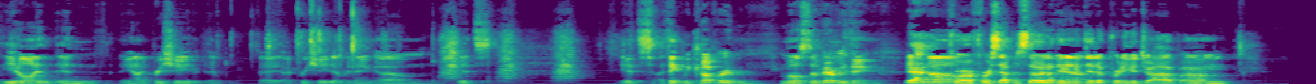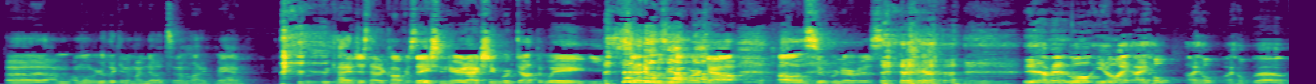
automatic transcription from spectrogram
you know, and, and you know, I appreciate, I I appreciate everything. Um, it's, it's. I think we covered most of everything. yeah, for our Um, first episode, I think yeah. we did a pretty good job. Um, uh, I'm, I'm over here looking at my notes, and I'm like, man, we, we kind of just had a conversation here. It actually worked out the way you said it was going to work out. I was super nervous. yeah, man. Well, you know, I, I hope, I hope, I hope, uh,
